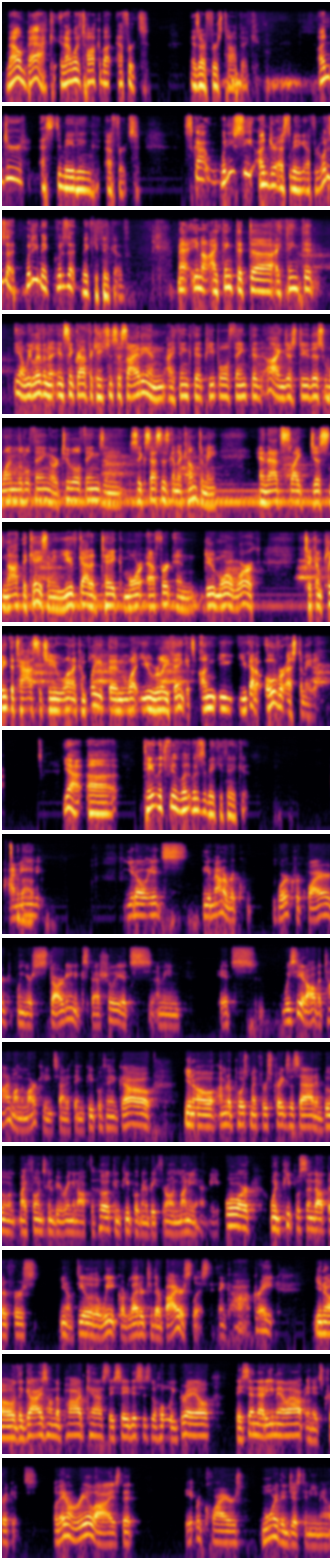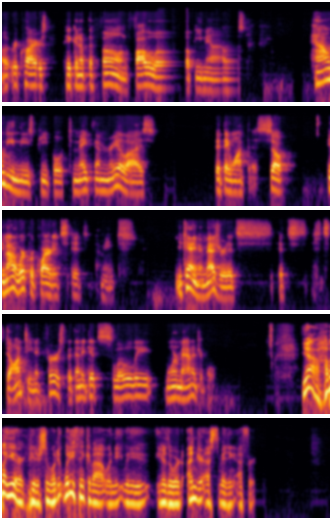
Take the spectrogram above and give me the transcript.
now I'm back, and I want to talk about efforts as our first topic. Underestimating efforts. Scott, when you see underestimating effort, what does that? What do you make? What does that make you think of? Matt, you know, I think that uh, I think that you know we live in an instant gratification society, and I think that people think that oh, I can just do this one little thing or two little things, and success is going to come to me, and that's like just not the case. I mean, you've got to take more effort and do more work to complete the task that you want to complete than what you really think. It's un you, you got to overestimate it. Yeah, uh, Tate Litchfield. What, what does it make you think? I about? mean, you know, it's the amount of requ work required when you're starting, especially. It's, I mean, it's, we see it all the time on the marketing side of things. People think, oh, you know, I'm going to post my first Craigslist ad and boom, my phone's going to be ringing off the hook and people are going to be throwing money at me. Or when people send out their first, you know, deal of the week or letter to their buyers list, they think, oh, great. You know, the guys on the podcast, they say this is the holy grail. They send that email out and it's crickets. Well, they don't realize that it requires more than just an email. It requires picking up the phone, follow up emails, hounding these people to make them realize that they want this. So the amount of work required, it's, it's, I mean, you can't even measure it. It's, it's, it's daunting at first, but then it gets slowly more manageable. Yeah. How about you, Eric Peterson? What what do you think about when you, when you hear the word underestimating effort?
